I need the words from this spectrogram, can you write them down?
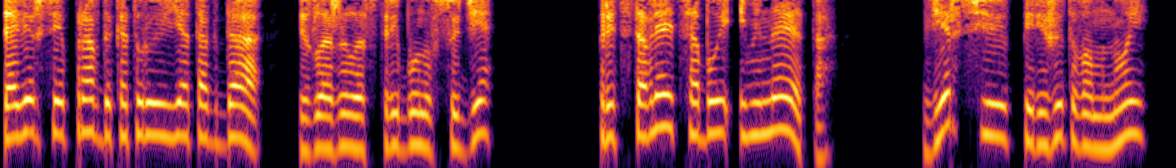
Та версия правды, которую я тогда изложила с трибуны в суде, представляет собой именно это — версию пережитого мной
